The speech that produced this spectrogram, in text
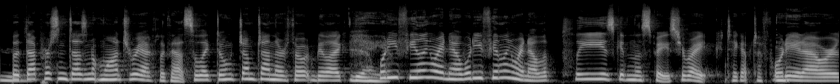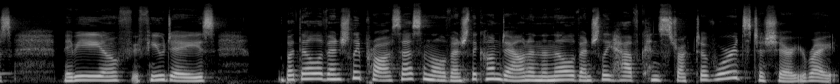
But mm. that person doesn't want to react like that. So, like, don't jump down their throat and be like, Yeah, what are you feeling right now? What are you feeling right now? Like, Please give them the space. You're right. It could take up to mm. 48 hours, maybe, you know, f- a few days but they'll eventually process and they'll eventually calm down and then they'll eventually have constructive words to share. You're right.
